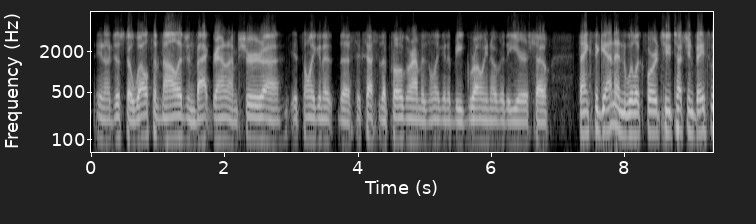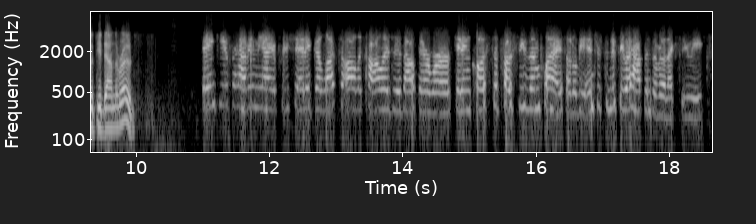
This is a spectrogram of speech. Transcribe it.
you know, just a wealth of knowledge and background. I'm sure uh, it's only going to the success of the program is only going to be growing over the years. So, thanks again, and we'll look forward to touching base with you down the road. Thank you for having me. I appreciate it. Good luck to all the colleges out there. We're getting close to postseason play, so it'll be interesting to see what happens over the next few weeks.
